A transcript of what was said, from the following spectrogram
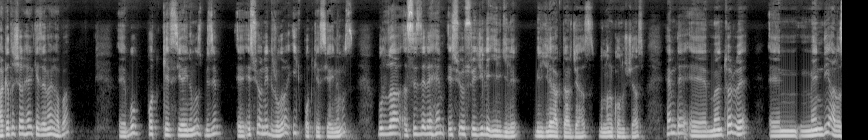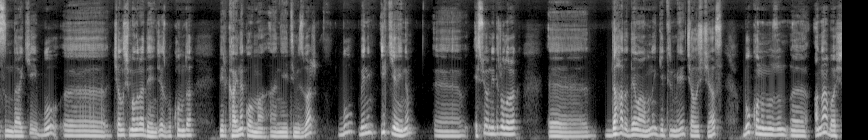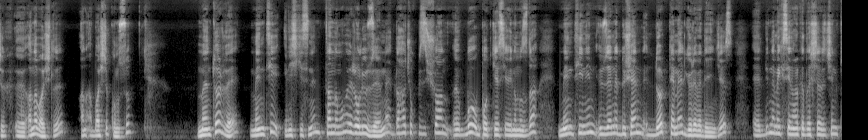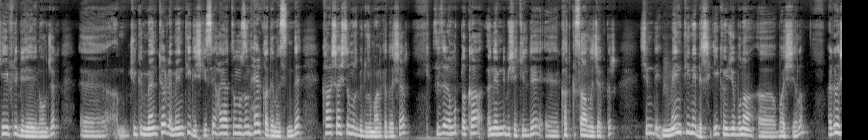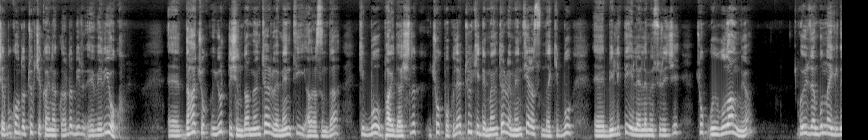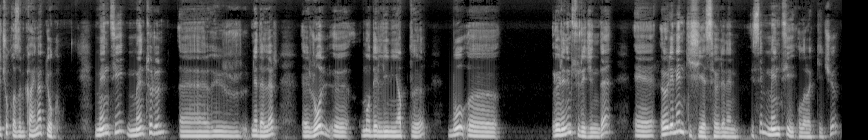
Arkadaşlar herkese merhaba. E, bu podcast yayınımız bizim e, SEO nedir olarak ilk podcast yayınımız. Burada sizlere hem SEO süreciyle ilgili bilgiler aktaracağız. Bunları konuşacağız. Hem de e, mentor ve e, mendi arasındaki bu e, çalışmalara değineceğiz. Bu konuda bir kaynak olma e, niyetimiz var. Bu benim ilk yayınım. E, SEO nedir olarak e, daha da devamını getirmeye çalışacağız. Bu konumuzun e, ana başlık e, ana başlığı ana başlık konusu mentor ve menti ilişkisinin tanımı ve rolü üzerine daha çok biz şu an e, bu podcast yayınımızda mentinin üzerine düşen dört temel göreve değineceğiz. Dinlemek isteyen arkadaşlar için keyifli bir yayın olacak. Çünkü mentor ve menti ilişkisi hayatımızın her kademesinde karşılaştığımız bir durum arkadaşlar sizlere mutlaka önemli bir şekilde e, katkı sağlayacaktır. Şimdi menti nedir? İlk önce buna e, başlayalım. Arkadaşlar bu konuda Türkçe kaynaklarda bir e, veri yok. Daha çok yurt dışında mentor ve menti arasında ki bu paydaşlık çok popüler. Türkiye'de mentor ve menti arasındaki bu birlikte ilerleme süreci çok uygulanmıyor. O yüzden bununla ilgili de çok fazla bir kaynak yok. Menti, mentörün e, ne derler e, rol e, modelliğini yaptığı bu e, öğrenim sürecinde e, öğrenen kişiye söylenen isim menti olarak geçiyor.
